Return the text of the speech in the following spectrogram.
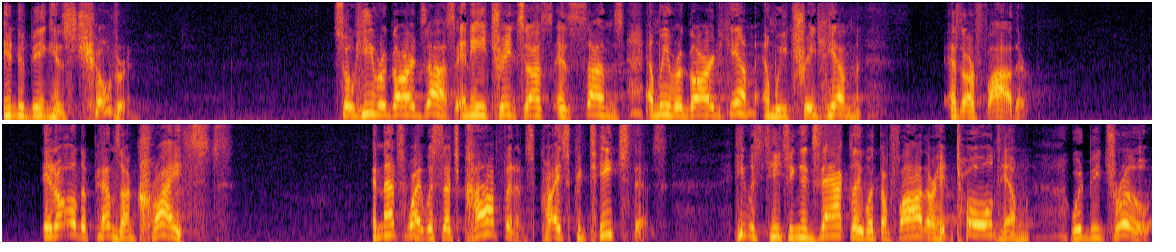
into being His children. So he regards us and he treats us as sons, and we regard him and we treat him as our father. It all depends on Christ. And that's why, with such confidence, Christ could teach this. He was teaching exactly what the Father had told him would be true,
